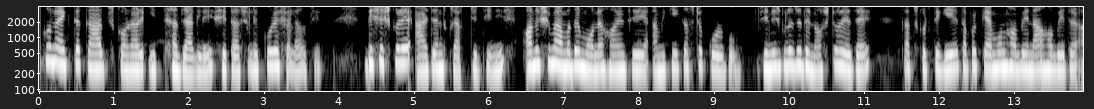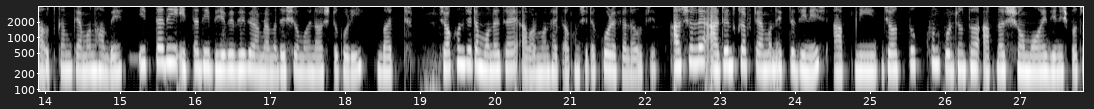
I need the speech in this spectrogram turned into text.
কোনো একটা কাজ করার ইচ্ছা জাগলে সেটা আসলে করে ফেলা উচিত বিশেষ করে আর্ট অ্যান্ড ক্রাফটের জিনিস অনেক সময় আমাদের মনে হয় যে, আমি কি কাজটা করব। জিনিসগুলো যদি নষ্ট হয়ে যায় কাজ করতে গিয়ে, তারপর কেমন হবে, না হবে, এটার আউটকাম কেমন হবে, ইত্যাদি ইত্যাদি ভেবে ভেবে আমরা আমাদের সময় নষ্ট করি। বাট যখন যেটা মনে যায়, আমার মনে হয় তখন সেটা করে ফেলা উচিত। আসলে আর্ট অ্যান্ড ক্রাফট এমন একটা জিনিস, আপনি যতক্ষণ পর্যন্ত আপনার সময় জিনিসপত্র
